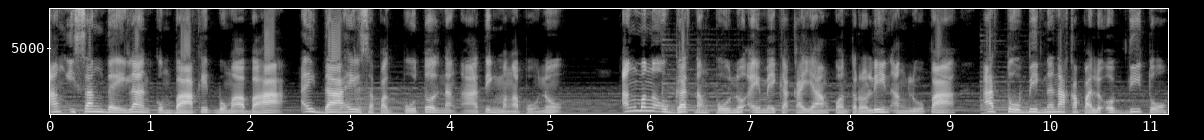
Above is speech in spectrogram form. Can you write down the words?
ang isang dahilan kung bakit bumabaha ay dahil sa pagputol ng ating mga puno. Ang mga ugat ng puno ay may kakayahang kontrolin ang lupa at tubig na nakapaloob dito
